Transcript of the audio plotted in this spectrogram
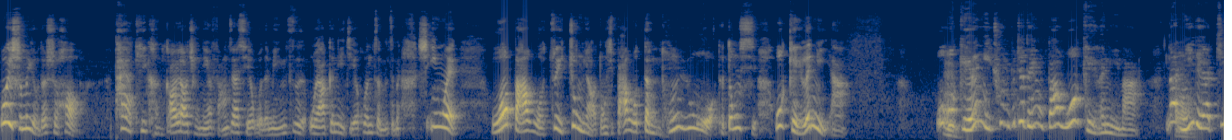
为什么有的时候他要提很高要求，你的房子要写我的名字，我要跟你结婚，怎么怎么样？是因为我把我最重要的东西，把我等同于我的东西，我给了你啊。我我给了你处你，不就等于把我给了你吗？那你得要接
